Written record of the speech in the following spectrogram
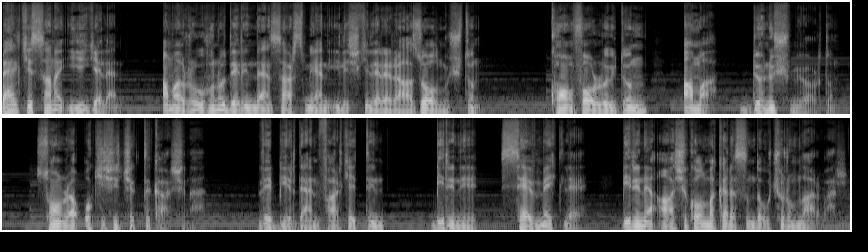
Belki sana iyi gelen ama ruhunu derinden sarsmayan ilişkilere razı olmuştun. Konforluydun ama dönüşmüyordun. Sonra o kişi çıktı karşına ve birden fark ettin birini sevmekle, birine aşık olmak arasında uçurumlar var.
